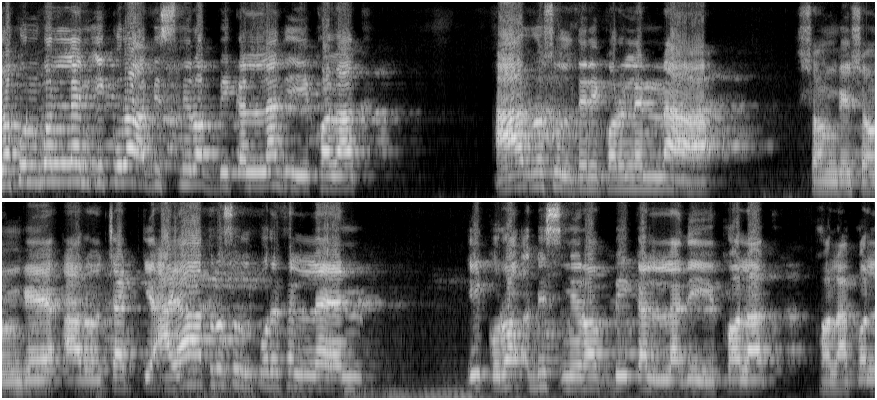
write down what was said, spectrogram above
যখন বললেন, ইকুরা বিস্মি রব্বিকাল্লাযী খলাক। আর রসুল দেরি করলেন না। সঙ্গে সঙ্গে আরও চারটি আয়াত রসুল পড়ে ফেললেন। খলাকল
